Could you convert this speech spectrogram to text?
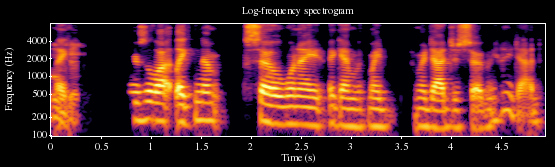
Like okay. there's a lot like num so when I again with my my dad just showed me, hi dad,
